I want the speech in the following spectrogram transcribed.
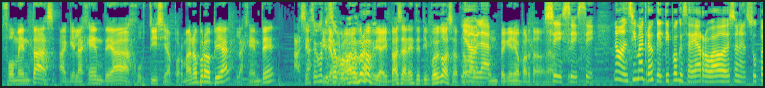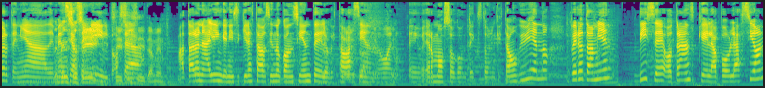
fomentás a que la gente haga justicia por mano propia, la gente hace, Hace justicia, por, mano propia. y pasan este tipo de cosas. Pero bueno, un pequeño apartado. nada Sí, sí, sí. No, encima creo que el tipo que se había robado eso en el súper tenía demencia, Demencia senil. Sí, o sí, sea, sí, sí, también. mataron a alguien que ni siquiera estaba siendo consciente de lo que estaba haciendo. Bueno, eh, hermoso contexto en el que estamos viviendo. Pero también dice o trans que la población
